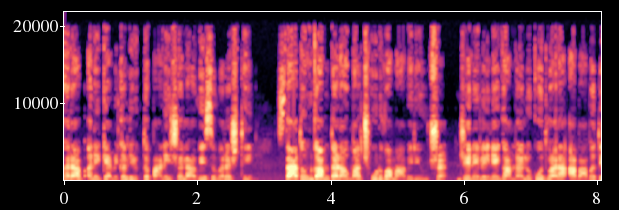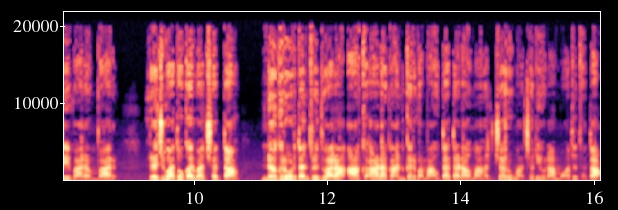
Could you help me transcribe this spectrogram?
ખરાબ અને કેમિકલ યુક્ત પાણી છેલ્લા વીસ વર્ષથી સાતુન ગામ તળાવમાં છોડવામાં આવી રહ્યું છે, જેને લઈને ગામના લોકો દ્વારા આ બાબતે વારંવાર રજૂઆતો કરવા છતાં નગરોળ તંત્ર દ્વારા આંખ આડા કાન કરવામાં આવતા તળાવમાં હજારો માછલીઓના મોત થતા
